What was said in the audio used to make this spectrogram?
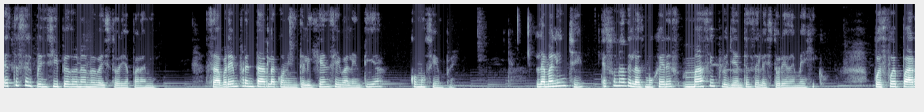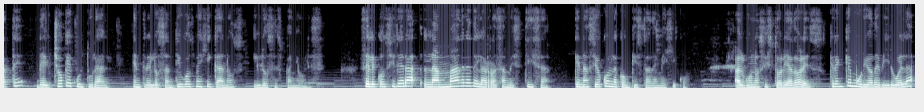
este es el principio de una nueva historia para mí. Sabré enfrentarla con inteligencia y valentía, como siempre. La Malinche es una de las mujeres más influyentes de la historia de México, pues fue parte del choque cultural entre los antiguos mexicanos y los españoles. Se le considera la madre de la raza mestiza que nació con la conquista de México. Algunos historiadores creen que murió de viruela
